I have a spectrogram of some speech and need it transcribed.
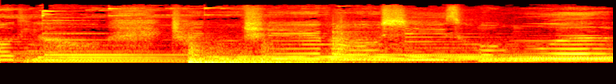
迢迢，晨迟报喜从文。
